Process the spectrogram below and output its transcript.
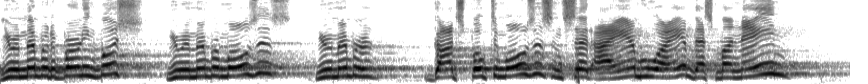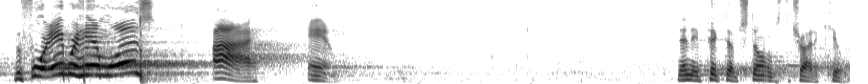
You remember the burning bush? You remember Moses? You remember God spoke to Moses and said, I am who I am. That's my name. Before Abraham was, I am. Then they picked up stones to try to kill him.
